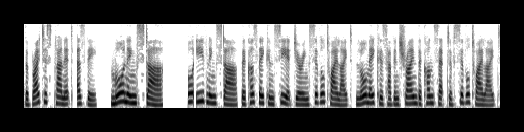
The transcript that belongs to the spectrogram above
the brightest planet, as the morning star or evening star because they can see it during civil twilight. Lawmakers have enshrined the concept of civil twilight.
